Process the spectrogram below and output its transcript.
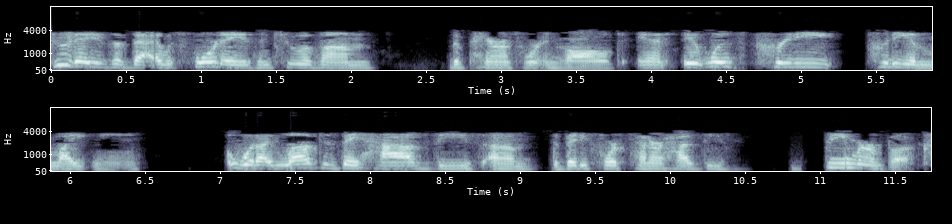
two days of that. It was four days and two of them, the parents were involved and it was pretty pretty enlightening. What I loved is they have these, um, the Betty Ford Center has these Beamer books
